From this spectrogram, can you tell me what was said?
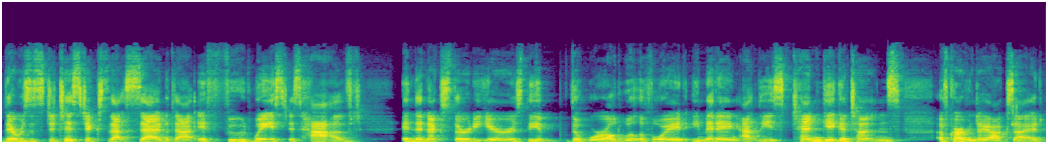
There was a statistics that said that if food waste is halved in the next 30 years, the the world will avoid emitting at least 10 gigatons of carbon dioxide.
